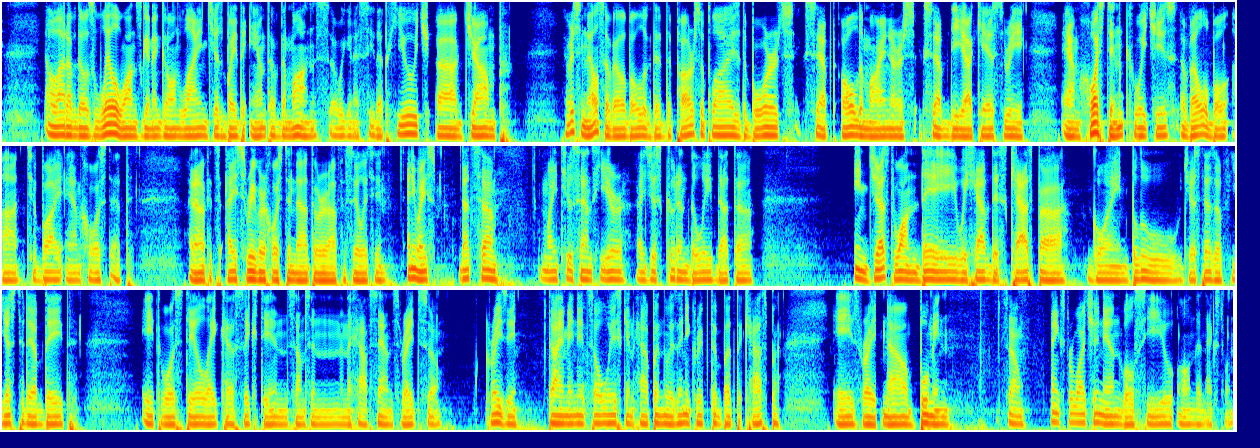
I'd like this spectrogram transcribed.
a lot of those little ones gonna go online just by the end of the month. So we're gonna see that huge uh, jump. Everything else available look at the power supplies the boards except all the miners except the uh, ks3 m hosting which is available uh, to buy and host at i don't know if it's IceRiver hosting that or a facility. Anyways that's uh, my two cents here. I just couldn't believe that uh, in just one day we have this Kaspa going blue just as of yesterday update. It was still like uh, 16 something and a half cents right? So crazy timing. It's always can happen with any crypto but the Kaspa is right now booming. So thanks for watching and we'll see you on the next one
